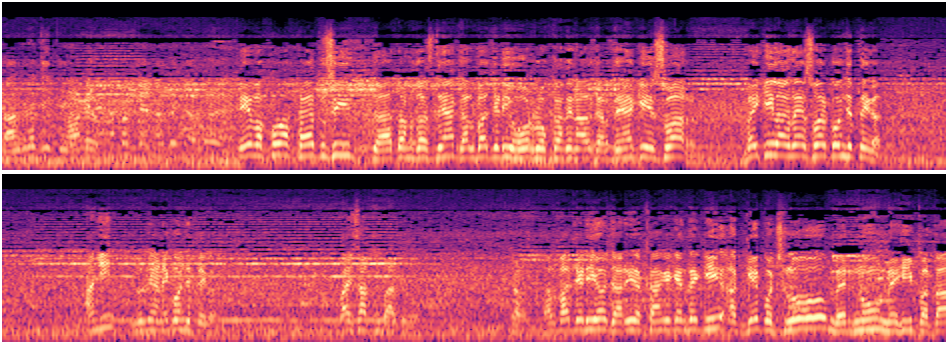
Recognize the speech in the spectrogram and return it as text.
ਕਾਂਗਰਸ ਜਿੱਤੇਗਾ ਇਹ ਵੱਖੋ ਵੱਖ ਹੈ ਤੁਸੀਂ ਤੁਹਾਨੂੰ ਦੱਸਦੇ ਹਾਂ ਗੱਲਬਾਤ ਜਿਹੜੀ ਹੋਰ ਲੋਕਾਂ ਦੇ ਨਾਲ ਕਰਦੇ ਹਾਂ ਕਿ ਇਸ ਵਾਰ ਬਾਈ ਕੀ ਲੱਗਦਾ ਇਸ ਵਾਰ ਕੌਣ ਜਿੱਤੇਗਾ? ਹਾਂਜੀ। ਲੁਧਿਆਣੇ ਕੌਣ ਜਿੱਤੇਗਾ? ਭਾਈ ਸਾਹਿਬ ਸੇ ਬਾਤ ਕਰੋ ਚਲੋ ਗੱਲਬਾਤ ਜਿਹੜੀ ਹੈ ਉਹ ਜਾਰੀ ਰੱਖਾਂਗੇ ਕਹਿੰਦੇ ਕਿ ਅੱਗੇ ਪੁੱਛ ਲਓ ਮੈਨੂੰ ਨਹੀਂ ਪਤਾ।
